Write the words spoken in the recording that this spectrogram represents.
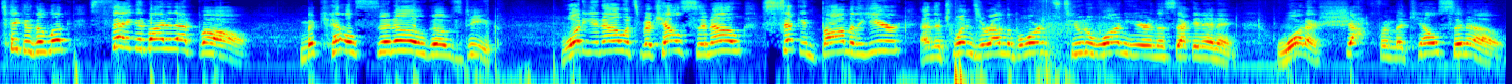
Take a good look. Say goodbye to that ball. Maikel Sano goes deep. What do you know? It's Mikael Sano, second bomb of the year, and the Twins are on the board. It's 2 to 1 here in the second inning. What a shot from Mikael Sano.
